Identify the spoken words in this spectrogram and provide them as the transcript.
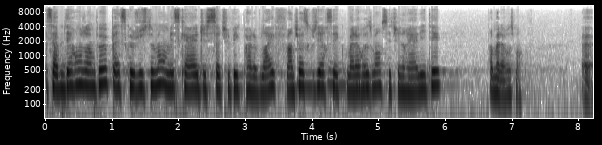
Ça me dérange un peu parce que justement, miscarriage is such a big part of life. Enfin, tu vois ce que je veux dire, c'est que malheureusement, c'est une réalité. Enfin, malheureusement. Euh,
